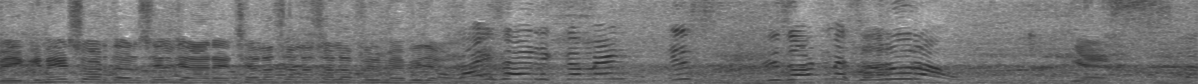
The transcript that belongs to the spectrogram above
विघ्नेश और दर्शिल जा रहे हैं। चलो चलो चलो फिर मैं भी जाऊँगा। रिकमेंड इस रिजॉर्ट में ज़रूर आओ। यस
